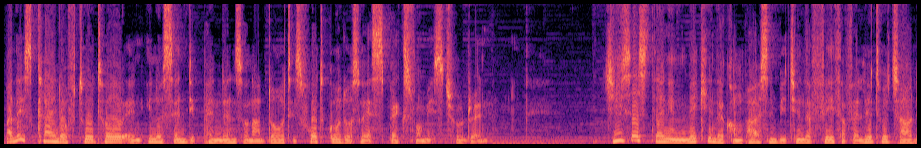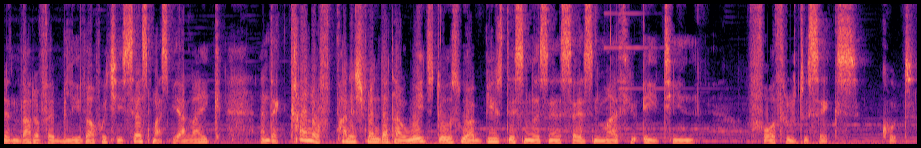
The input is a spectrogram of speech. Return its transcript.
But this kind of total and innocent dependence on adults is what God also expects from his children. Jesus then in making the comparison between the faith of a little child and that of a believer which he says must be alike and the kind of punishment that awaits those who abuse this innocence says in Matthew 18 4 through to 6 quote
